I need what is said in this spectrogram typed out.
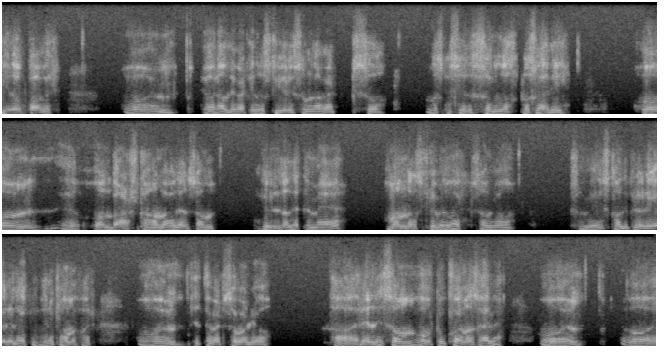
sine oppgaver. Og jeg har aldri vært i noe styre som det har vært så hva skal jeg si, så være i. Og, og Barstad han var jo den som hylla dette med mandagsklubben vår, som, jo, som, vi stadig prøver å gjøre reklame for. Og um, etter hvert så var det jo da Renny som overtok formannsvervet. Og, og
